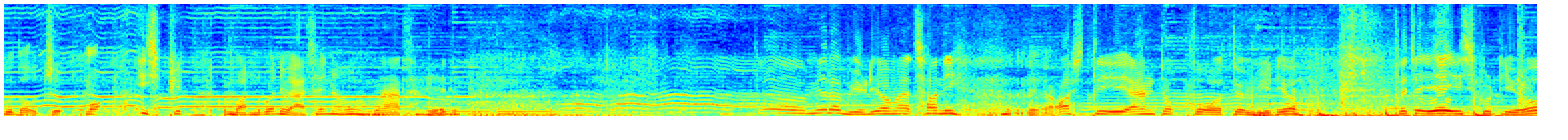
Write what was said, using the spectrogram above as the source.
कुदाउँछु म स्पिड भन्नु पनि भएको छैन हो। मार्छ फेरि। त्यो मेरो भिडियोमा छ नि अस्ति एन्टोकको त्यो भिडियो। त्यो चाहिँ यही स्कुटी हो।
